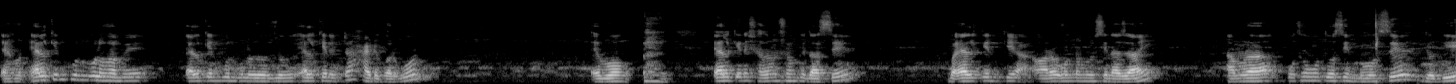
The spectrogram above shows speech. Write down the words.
এখন অ্যালকেন কোনগুলো হবে? অ্যালকেন কোনগুলো অ্যালকেন একটা হাইড্রোকার্বন এবং অ্যালকেনের সাধারণ সংকেত আছে বা অ্যালকেনকে আরও অন্যভাবে চেনা যায়। আমরা প্রথমত চিনব হচ্ছে যদি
